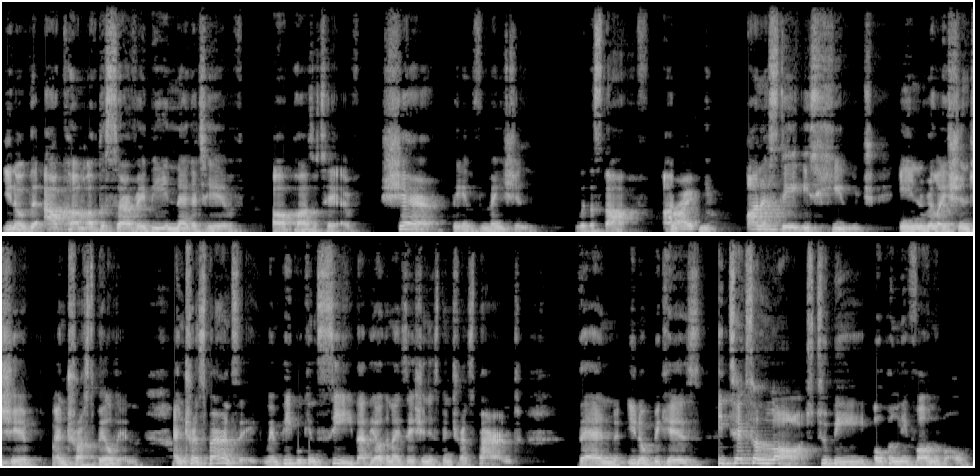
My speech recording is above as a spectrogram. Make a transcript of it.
you know, the outcome of the survey being negative or positive, share the information with the staff. Honesty. Right. Honesty is huge in relationship and trust building and transparency. When people can see that the organization has been transparent, then, you know, because it takes a lot to be openly vulnerable.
